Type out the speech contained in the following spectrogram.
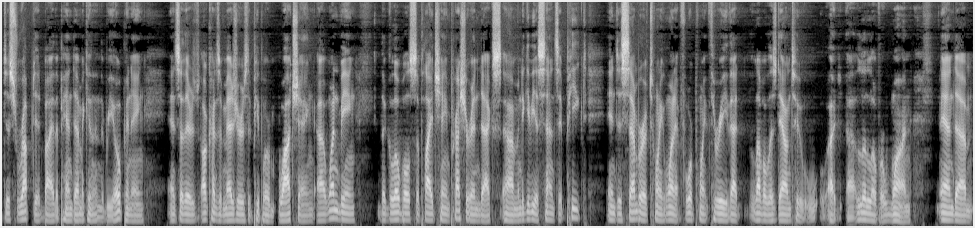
disrupted by the pandemic and then the reopening. And so there's all kinds of measures that people are watching. Uh, one being the global supply chain pressure index. Um, and to give you a sense, it peaked in December of 21 at 4.3. That level is down to a, uh, a little over one. And, um,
